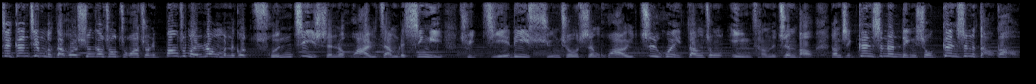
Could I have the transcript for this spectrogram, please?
在跟进我们的祷告，宣告说：主啊，求你帮助我们，让我们能够存记神的话语在我们的心里，去竭力寻求神话语智慧当中隐藏的珍宝，让我们去更深的领受，更深的祷告。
